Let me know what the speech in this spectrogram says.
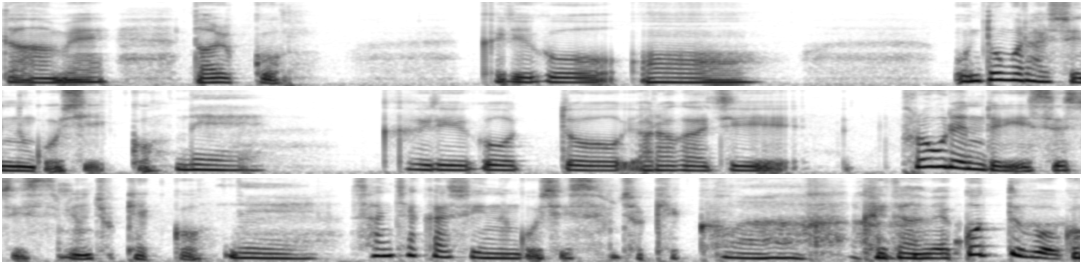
그 다음에 넓고 그리고 어 운동을 할 수 있는 곳이 있고 네. 그리고 또 여러 가지 프로그램들이 있을 수 있으면 좋겠고 네. 산책할 수 있는 곳이 있으면 좋겠고 아. 그다음에 꽃도 보고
